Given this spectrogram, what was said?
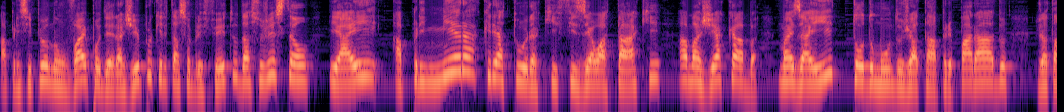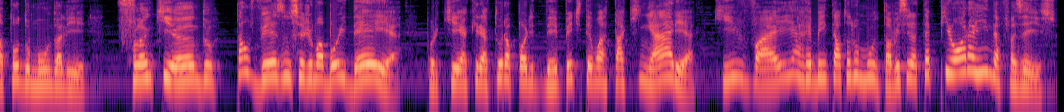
a princípio, não vai poder agir porque ele tá sob efeito da sugestão. E aí, a primeira criatura que fizer o ataque, a magia acaba. Mas aí, todo mundo já tá preparado, já tá todo mundo ali flanqueando. Talvez não seja uma boa ideia porque a criatura pode de repente ter um ataque em área que vai arrebentar todo mundo. Talvez seja até pior ainda fazer isso.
